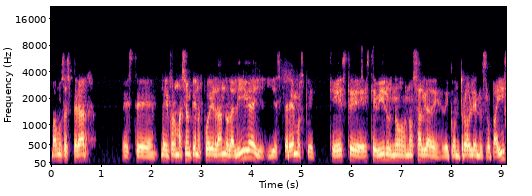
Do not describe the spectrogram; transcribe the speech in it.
Vamos a esperar este, la información que nos puede ir dando la liga y esperemos que, que este, este virus no, no salga de, control en nuestro país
